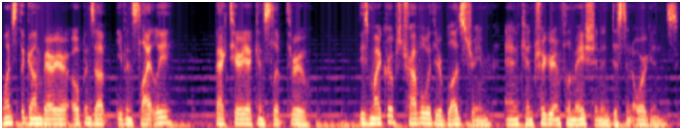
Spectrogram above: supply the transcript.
Once the gum barrier opens up even slightly, bacteria can slip through. These microbes travel with your bloodstream and can trigger inflammation in distant organs.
